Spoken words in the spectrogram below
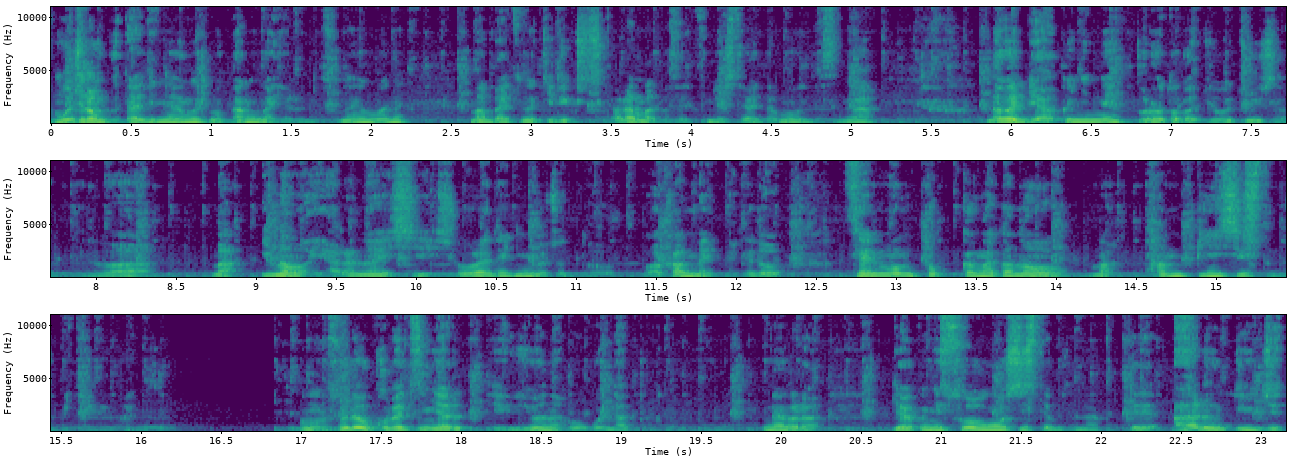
もちろん具体的な動きもガンガンやるんで。その辺はね、まあ別の切り口からまた説明したいと思うんですが、だから逆にね、プロとか上級者っていうのは、まあ今はやらないし、将来的にもちょっとわかんないんだけど、専門特化型の、まあ、単品システムみたいなうん、それを個別にやるっていうような方向になってくと思うね。だから逆に総合システムじゃなくて、ある技術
